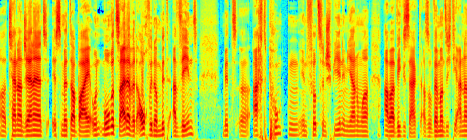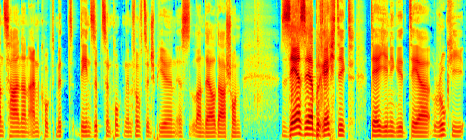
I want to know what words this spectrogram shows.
Uh, Tanner Janet ist mit dabei und Moritz Seider wird auch wieder mit erwähnt mit äh, 8 Punkten in 14 Spielen im Januar. Aber wie gesagt, also wenn man sich die anderen Zahlen dann anguckt, mit den 17 Punkten in 15 Spielen ist Landell da schon sehr, sehr berechtigt derjenige, der Rookie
